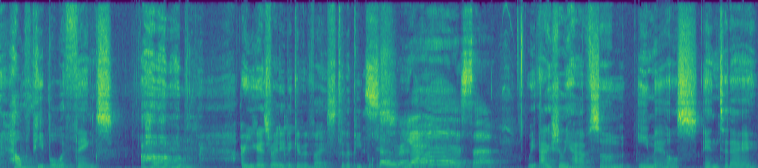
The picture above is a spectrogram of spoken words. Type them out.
help people with things. Um, are you guys ready to give advice to the people? So ready. yes. We actually have some emails in today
